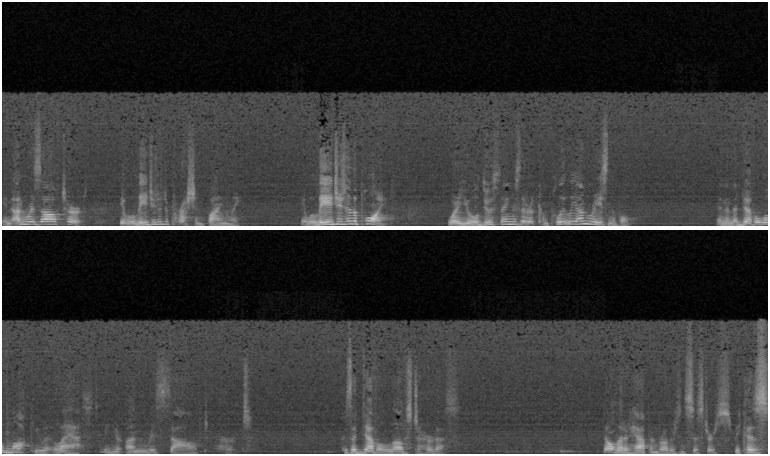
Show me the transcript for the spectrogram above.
in unresolved hurt, it will lead you to depression finally. It will lead you to the point where you will do things that are completely unreasonable. And then the devil will mock you at last in your unresolved hurt. because the devil loves to hurt us. Don't let it happen, brothers and sisters, because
